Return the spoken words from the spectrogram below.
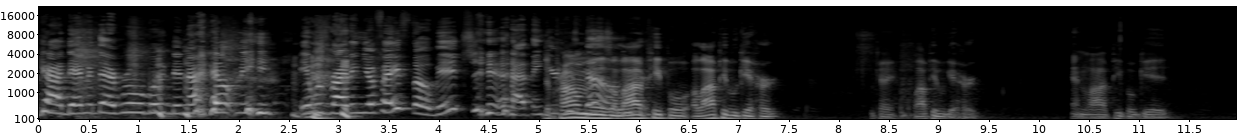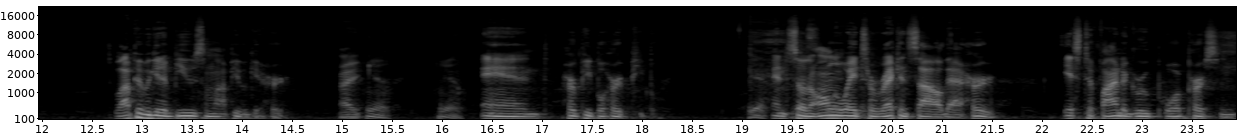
God damn it, that rule book did not help me. It was right in your face though, bitch. I think The you're problem just is a lot of people a lot of people get hurt. Okay, a lot of people get hurt, and a lot of people get a lot of people get abused, and a lot of people get hurt, right? Yeah, yeah. And hurt people hurt people, Yeah. and so the only way to reconcile that hurt is to find a group or a person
